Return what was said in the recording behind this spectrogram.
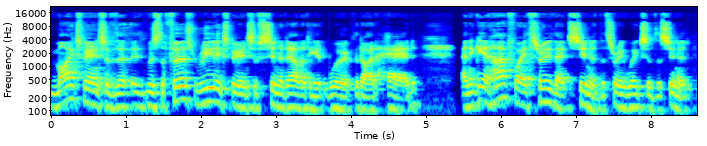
my experience of the it was the first real experience of synodality at work that I'd had. And again, halfway through that synod, the three weeks of the synod,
